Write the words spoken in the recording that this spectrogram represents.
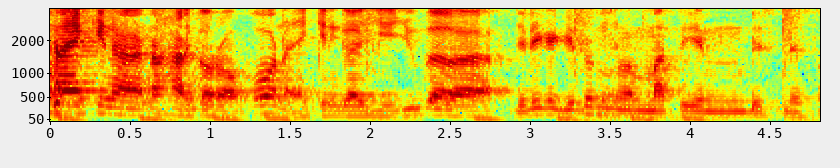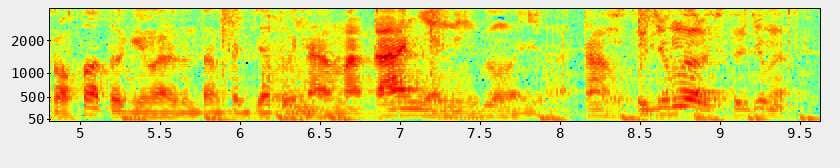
naikin nah, harga rokok, naikin gaji juga. Jadi kayak gitu ngematiin bisnis rokok atau gimana tentang terjatuhnya? Nah makanya nih gue nggak tahu. Setuju nggak lu setuju nggak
